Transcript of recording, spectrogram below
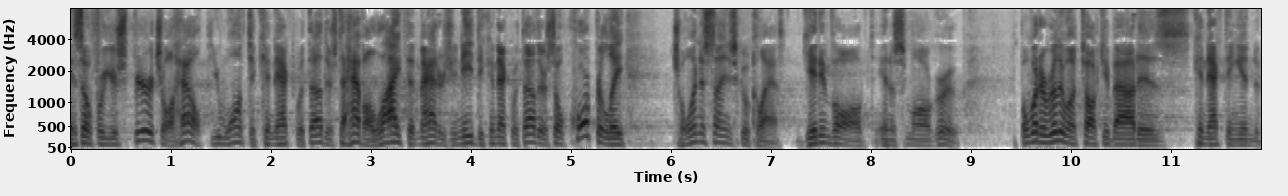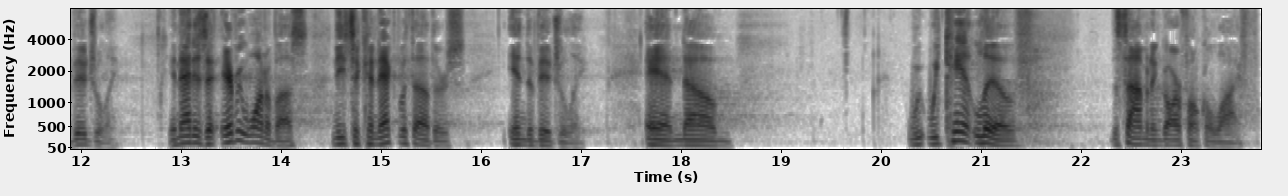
And so for your spiritual health, you want to connect with others. To have a life that matters, you need to connect with others. So corporately, join a Sunday school class. Get involved in a small group. But what I really want to talk to you about is connecting individually. And that is that every one of us needs to connect with others individually. And um, we, we can't live the Simon and Garfunkel life.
